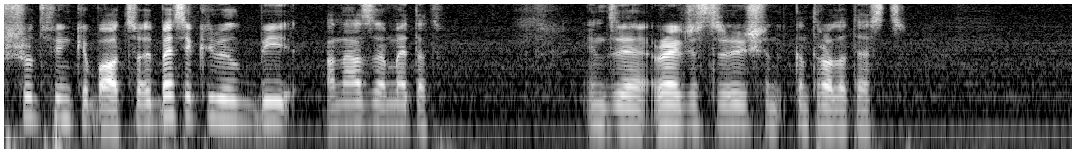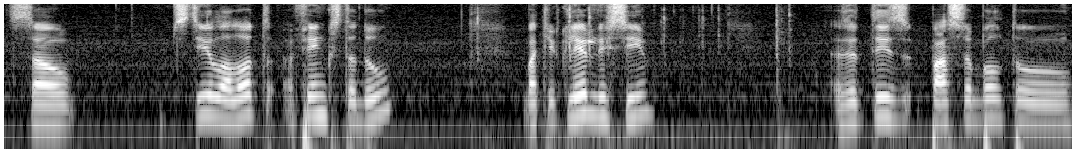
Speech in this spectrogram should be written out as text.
should think about. So it basically will be another method in the registration controller tests. So still a lot of things to do but you clearly see that it is possible to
